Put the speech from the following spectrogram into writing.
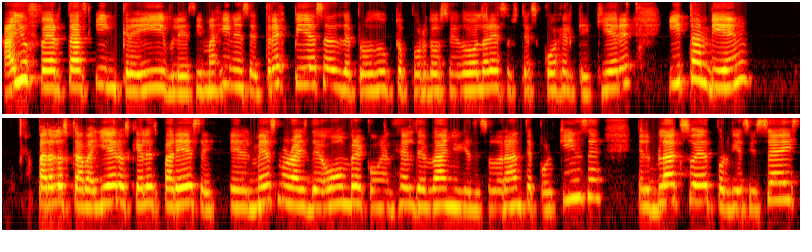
Hay ofertas increíbles. Imagínense, tres piezas de producto por 12 dólares. Usted escoge el que quiere. Y también para los caballeros, ¿qué les parece? El Mesmerize de hombre con el gel de baño y el desodorante por 15, el Black Sweat por 16,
